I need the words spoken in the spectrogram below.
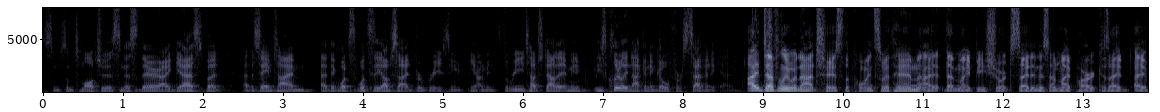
some some tumultuousness there, I guess. But at the same time, I think what's what's the upside for Brees? You, you know, I mean, three touchdowns. I mean, he's clearly not going to go for seven again. I definitely would not chase the points with him. I, that might be short sightedness on my part because I I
